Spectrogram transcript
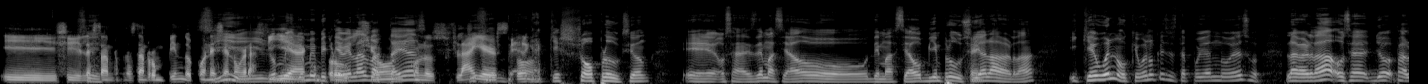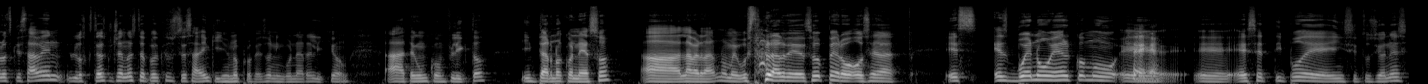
Y sí, La, están, la están rompiendo con escenografía, yo me, con, a ver las batallas, con los flyers. qué show producción. Eh, o sea, es demasiado, demasiado bien producida, la verdad. Y qué bueno, qué bueno que se esté apoyando eso. La verdad, o sea, yo, para los que saben, los que están escuchando este podcast, ustedes saben que yo no profeso ninguna religión. Ah, tengo un conflicto interno con eso. Ah, la verdad, no me gusta hablar de eso, pero, o sea, es, es bueno ver cómo eh, eh, ese tipo de instituciones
